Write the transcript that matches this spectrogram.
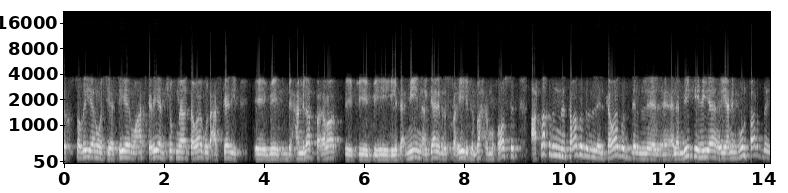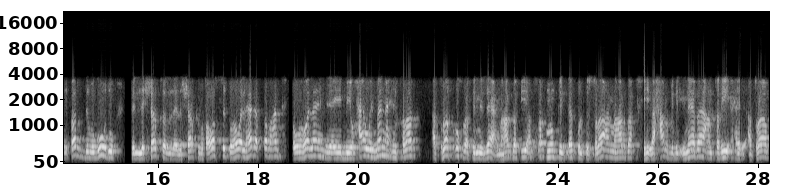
اقتصاديا وسياسيا وعسكريا شفنا تواجد عسكري بحاملات طائرات في, في, في لتأمين الجانب الإسرائيلي في البحر المتوسط. أعتقد إن التواجد التواجد الأمريكي هي يعني بنقول فرض فرض وجوده في الشرق الشرق المتوسط. وهو الهدف طبعا هو هو بيحاول منع انخراط أطراف أخرى في النزاع. النهارده في أطراف ممكن تدخل في الصراع. النهارده يبقى حرب بالإنابة عن طريق أطراف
